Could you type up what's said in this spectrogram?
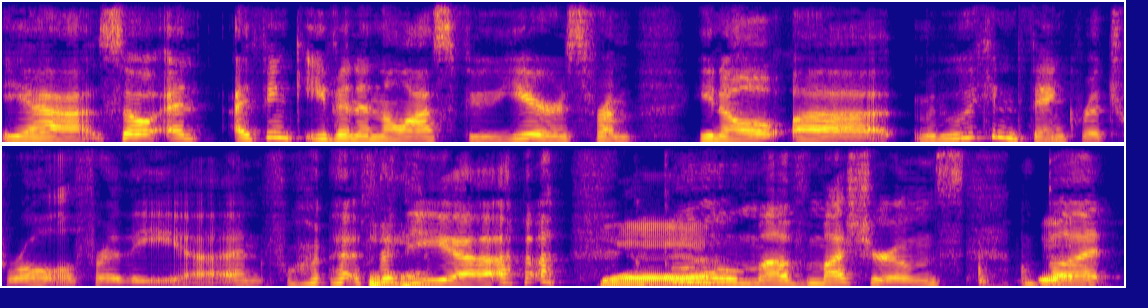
yeah. So, and I think even in the last few years, from you know, uh, maybe we can thank Rich Roll for the uh, and for for the uh, yeah, boom yeah. of mushrooms. But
